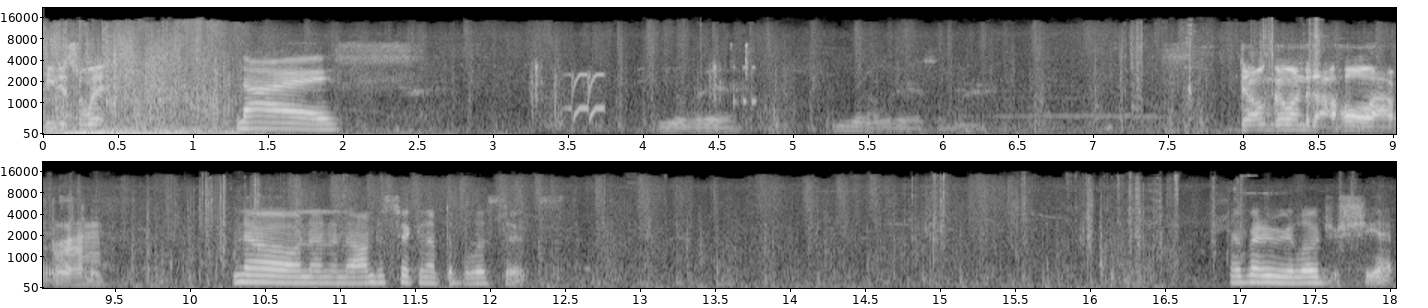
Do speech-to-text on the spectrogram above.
He just went. Nice. He over there. He's over there somewhere. Don't go into that hole after him. No, no, no, no. I'm just picking up the ballistics. Everybody reload your shit.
